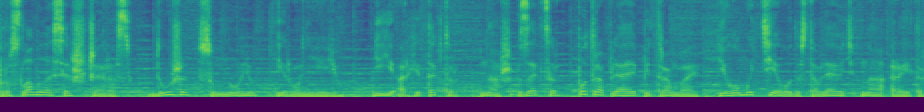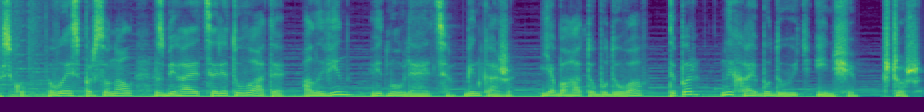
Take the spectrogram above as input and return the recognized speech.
прославилася ще раз дуже сумною іронією. Її архітектор, наш зекцер, потрапляє під трамвай. Його миттєво доставляють на рейтерську. Весь персонал збігається рятувати, але він відмовляється. Він каже: Я багато будував, тепер нехай будують інші. Що ж,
